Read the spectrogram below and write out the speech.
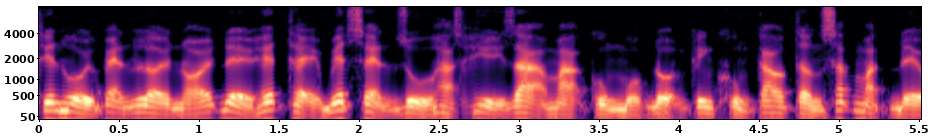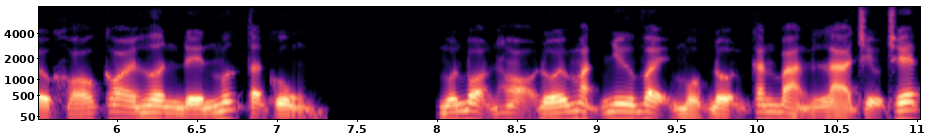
Thiên hồi bèn lời nói để hết thể biết sẻn dù hạt hỉ dạ mà cùng một độn kinh khủng cao tầng sắc mặt đều khó coi hơn đến mức tận cùng. Muốn bọn họ đối mặt như vậy một độn căn bản là chịu chết.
